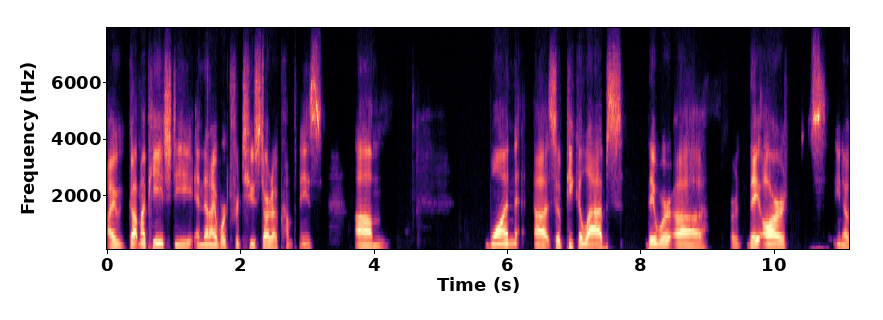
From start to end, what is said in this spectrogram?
I got my PhD and then I worked for two startup companies. Um, one, uh, so Peca Labs, they were, uh, or they are, you know,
